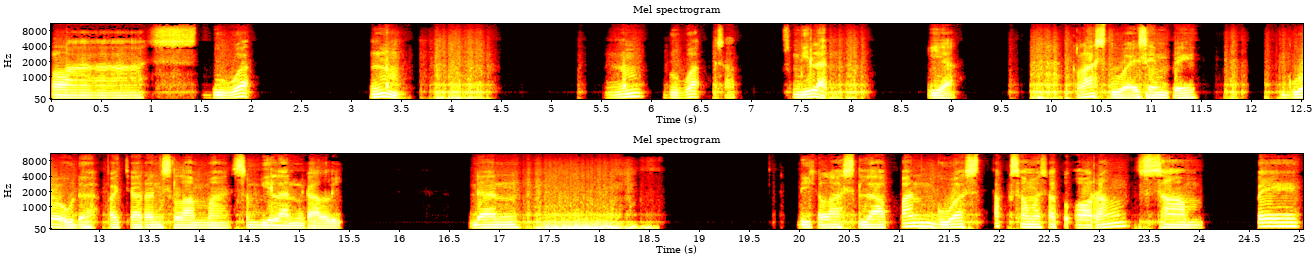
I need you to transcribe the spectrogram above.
kelas 2 6 6 2 1 9 iya. Kelas 2 SMP gua udah pacaran selama 9 kali. Dan di kelas 8 gua stuck sama satu orang sampai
